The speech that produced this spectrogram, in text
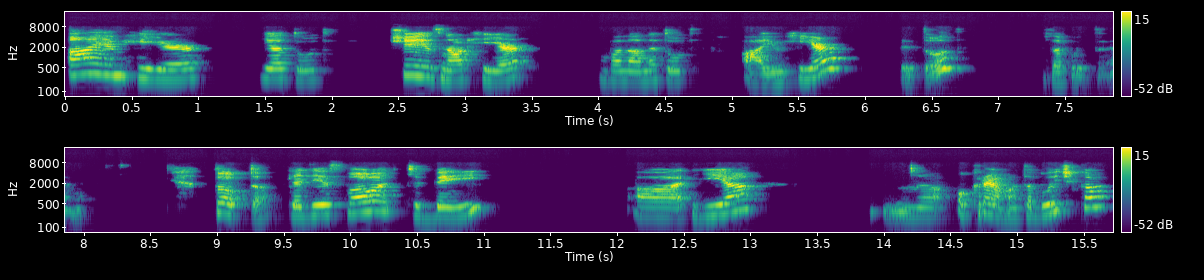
I am here. Я тут. She is not here. Вона не тут. Are you here? Ти тут? Запитуємо. Тобто для дієслова to be є окрема табличка.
